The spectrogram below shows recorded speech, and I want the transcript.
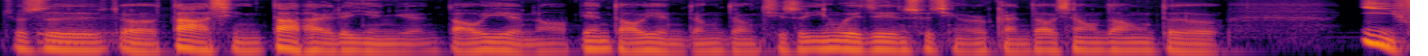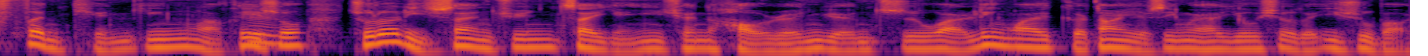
就是呃大型大牌的演员、导演啊、编导演等等，其实因为这件事情而感到相当的义愤填膺啊。可以说，嗯、除了李善均在演艺圈的好人缘之外，另外一个当然也是因为他优秀的艺术表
